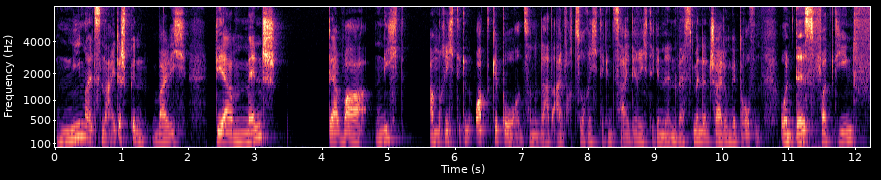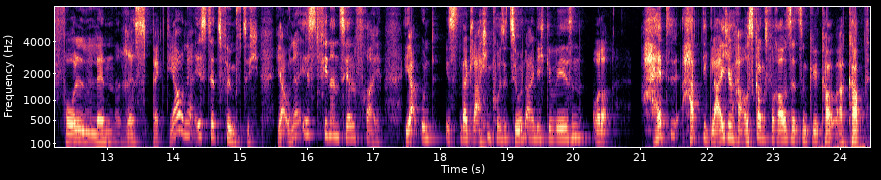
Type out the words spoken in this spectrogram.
niemals neidisch bin, weil ich der Mensch, der war nicht am richtigen Ort geboren, sondern der hat einfach zur richtigen Zeit die richtigen Investmententscheidungen getroffen. Und das verdient vollen Respekt. Ja, und er ist jetzt 50. Ja, und er ist finanziell frei. Ja, und ist in der gleichen Position eigentlich gewesen oder hat, hat die gleiche Ausgangsvoraussetzung gehabt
